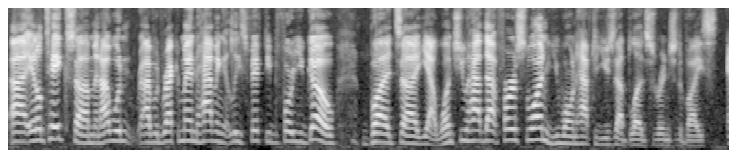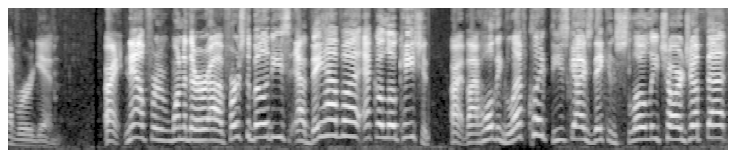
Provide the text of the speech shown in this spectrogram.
uh, it'll take some, and I wouldn't. I would recommend having at least 50 before you go. But uh, yeah, once you have that first one, you won't have to use that blood syringe device ever again. All right, now for one of their uh, first abilities, uh, they have uh, echolocation. All right, by holding left click, these guys, they can slowly charge up that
